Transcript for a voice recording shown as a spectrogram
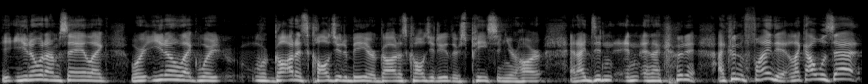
You know what I'm saying? Like where you know, like where where God has called you to be or God has called you to do, there's peace in your heart. And I didn't, and, and I couldn't, I couldn't find it. Like I was at,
